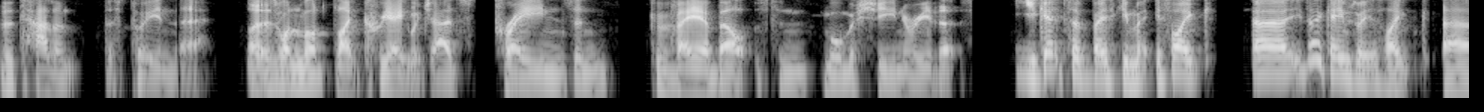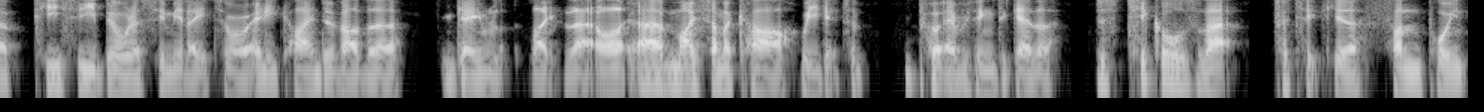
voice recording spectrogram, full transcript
The talent that's put in there. Like, there's one mod like Create which adds trains and conveyor belts and more machinery. That's you get to basically. ma- It's like uh, you know games where it's like uh, PC Builder Simulator or any kind of other game like that, or like, uh, My Summer Car where you get to put everything together. Just tickles that particular fun point.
